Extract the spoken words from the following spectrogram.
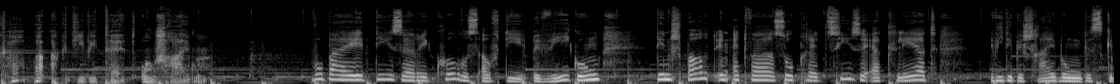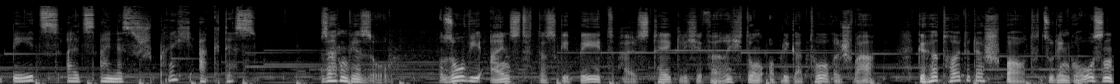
Körperaktivität umschreiben. Wobei dieser Rekurs auf die Bewegung den Sport in etwa so präzise erklärt wie die Beschreibung des Gebets als eines Sprechaktes. Sagen wir so, so wie einst das Gebet als tägliche Verrichtung obligatorisch war, gehört heute der Sport zu den großen,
